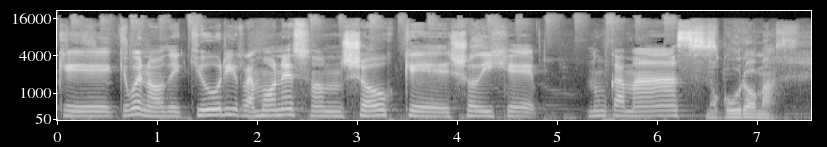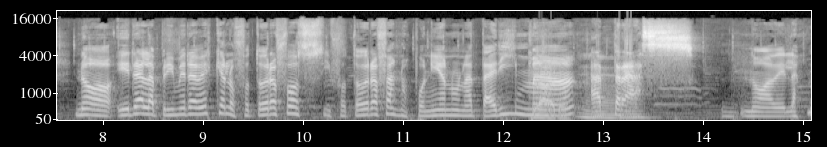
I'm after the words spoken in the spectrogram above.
que, que, bueno, The Cure y Ramones son shows que yo dije nunca más. No cubro más. No, era la primera vez que a los fotógrafos y fotógrafas nos ponían una tarima Claro. atrás. No adelante,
